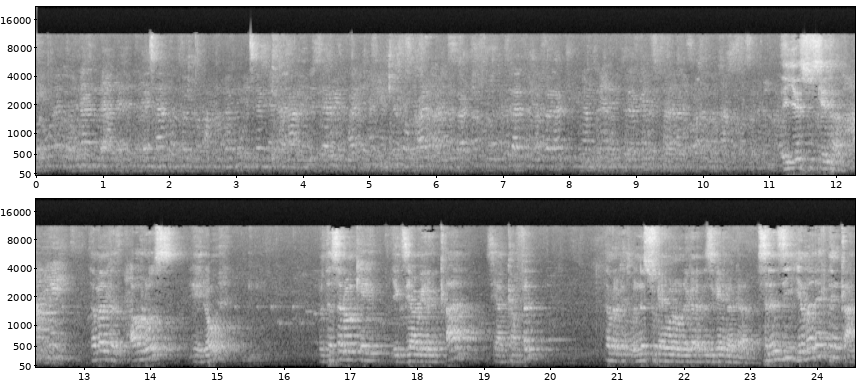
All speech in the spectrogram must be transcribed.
በእውነት እንዳለ በእናንተ በምታምኑ ደግሞ እንደሚሰራ እግዚአብሔር ቃል የሚያደርገው ቃል አድርጋችሁ ስላልተቀበላችሁ እናንተን እግዚአብሔር ስላላከበራችሁ ኢየሱስ ጌታ ተመልከቱ። ጳውሎስ ሄዶ በተሰሎንቄ የእግዚአብሔርን ቃል ሲያካፍል ተመልከቱ እነሱ ጋር የሆነው ነገር እዚህ ጋር ይናገራል። ስለዚህ የመልእክትን ቃል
